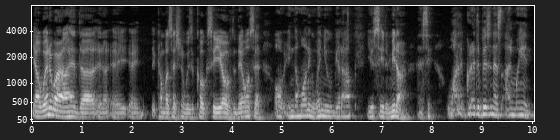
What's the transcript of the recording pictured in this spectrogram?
Yeah, whenever I had uh, you know, a, a conversation with the Coke CEOs, they all said, "Oh, in the morning when you get up, you see the mirror and say, what a great business I'm in.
